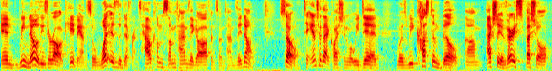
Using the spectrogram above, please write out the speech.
And we know these are all K-bands. So what is the difference? How come sometimes they go off and sometimes they don't? So to answer that question, what we did was we custom built um, actually a very special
